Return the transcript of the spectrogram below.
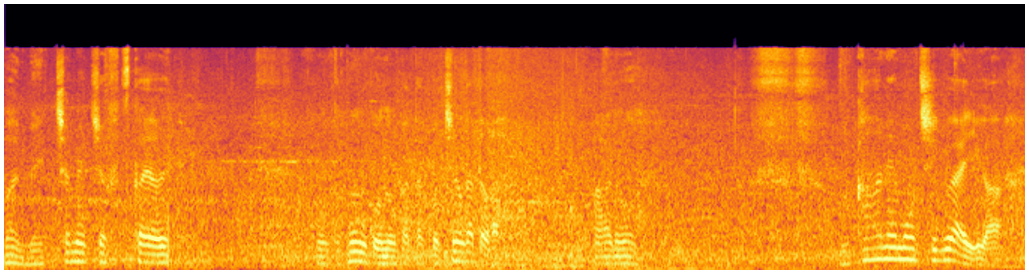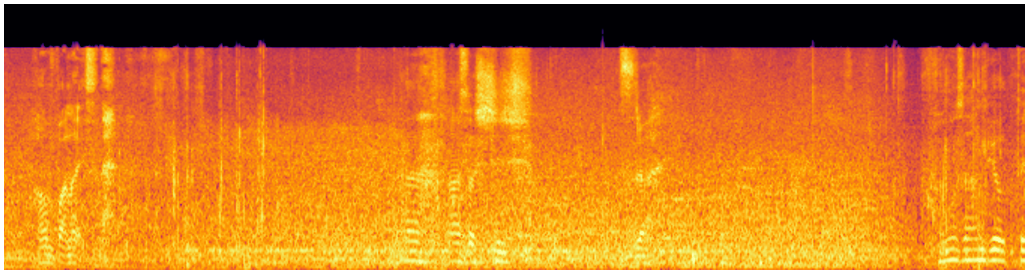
ばいめちゃめちゃ二日酔い。ほんと香港の方こっちの方はあのお金持ち具合が半端ないですね。あ朝7時。つらい。高山病って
